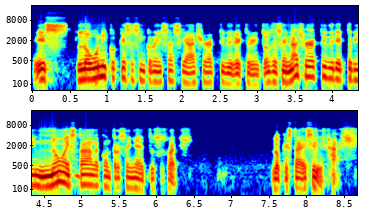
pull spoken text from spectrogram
es lo único que se sincroniza hacia Azure Active Directory. Entonces, en Azure Active Directory no está la contraseña de tus usuarios. Lo que está es el hash.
